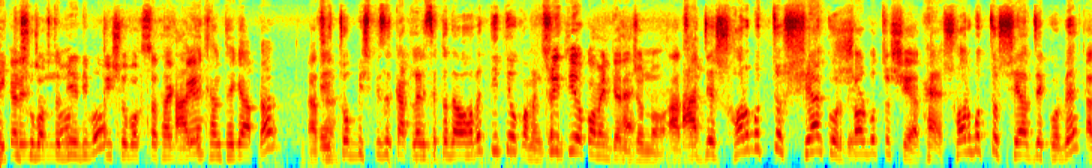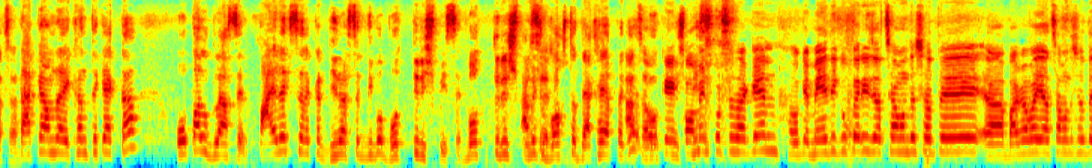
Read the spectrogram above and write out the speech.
এই টিস্যু বক্সটা দিয়ে দিব। টিস্যু বক্সটা আর এখান থেকে আপনার আচ্ছা। এই চব্বিশ পিসের কাটলারি সেটটা দেওয়া হবে তৃতীয় কমেন্ট তৃতীয় কমেন্টকারীর জন্য আচ্ছা। আর যে সর্বোচ্চ শেয়ার করবে সর্বোচ্চ শেয়ার হ্যাঁ সর্বোচ্চ শেয়ার যে করবে আচ্ছা। তাকে আমরা এখান থেকে একটা ওপাল গ্লাসের পাইরেক্সের একটা ডিনার সেট দিব বত্রিশ পিসের বত্রিশ আমি একটু বক্সটা দেখাই আপনাকে আচ্ছা ওকে কমেন্ট করতে থাকেন। ওকে মেহেদি কুকারি যাচ্ছে আমাদের সাথে আহ, বাঘাভাই আছে আমাদের সাথে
